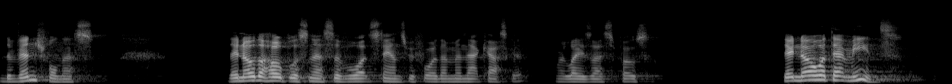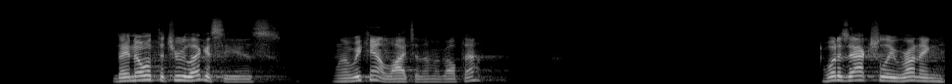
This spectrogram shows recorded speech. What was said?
the vengefulness. They know the hopelessness of what stands before them in that casket, or lays, I suppose. They know what that means. They know what the true legacy is. Well, we can't lie to them about that. What is actually running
